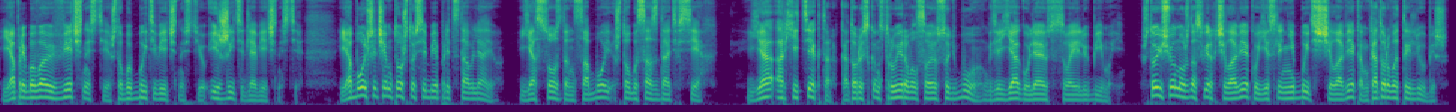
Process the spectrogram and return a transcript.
Я пребываю в вечности, чтобы быть вечностью и жить для вечности. Я больше, чем то, что себе представляю. Я создан собой, чтобы создать всех. Я архитектор, который сконструировал свою судьбу, где я гуляю со своей любимой. Что еще нужно сверхчеловеку, если не быть с человеком, которого ты любишь?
